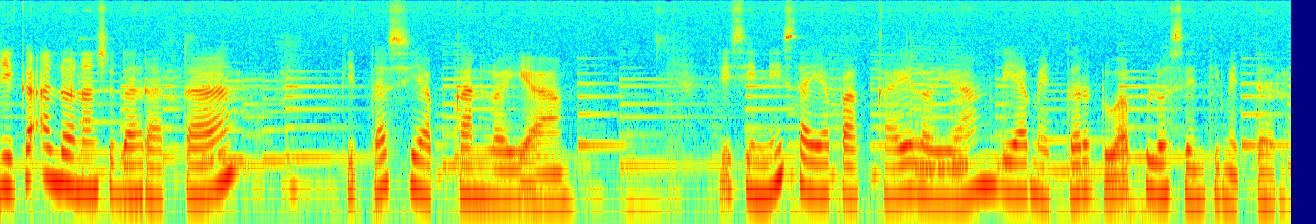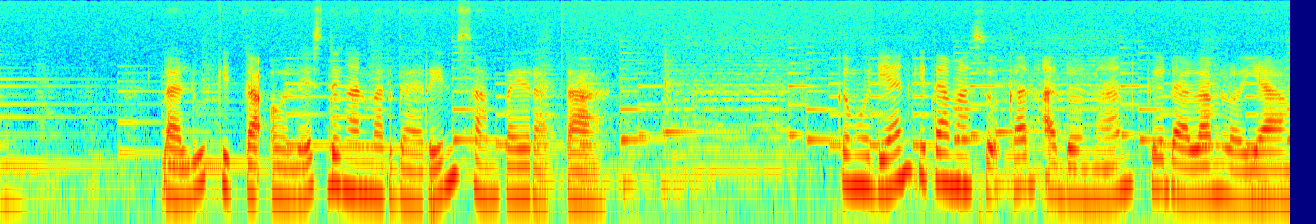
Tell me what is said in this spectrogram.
Jika adonan sudah rata, kita siapkan loyang. Di sini saya pakai loyang diameter 20 cm. Lalu kita oles dengan margarin sampai rata. Kemudian kita masukkan adonan ke dalam loyang.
